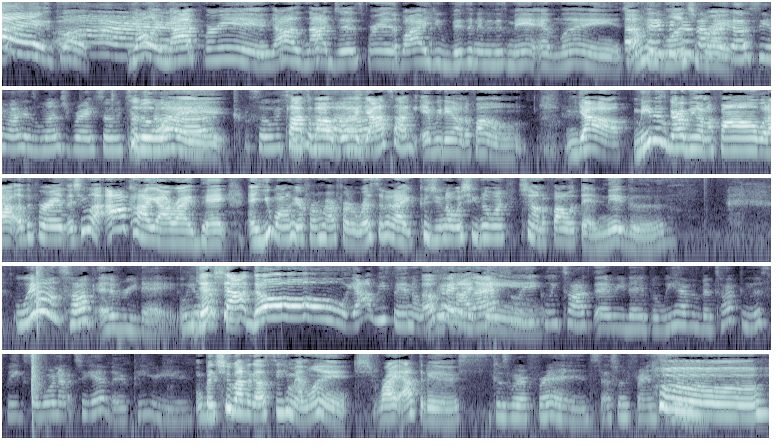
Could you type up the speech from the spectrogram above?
Are. Y'all are not friends. Y'all is not just friends. Why are you visiting this man at lunch Okay, on his lunch because I want break? to go see him on his lunch break so we can To the talk. way. So we can Talk about what? Y'all talk every day on the phone. Y'all, me and this girl be on the phone with our other friends, and she like, I'll call y'all right back, and you won't hear from her for the rest of the night because you know what she doing? She on the phone with that nigga. We don't talk every day. We Yes, y'all do. Y'all be saying Okay, last things. week we talked every day, but we haven't been talking this week, so we're not together. Period. But you about to go see him at lunch right after this. Because we're friends. That's what friends do. Hmm.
